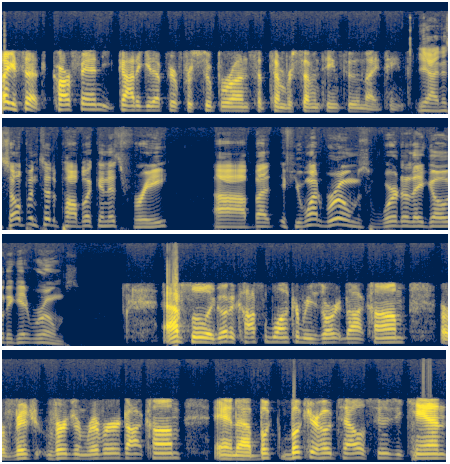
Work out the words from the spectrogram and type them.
like I said, car fan, you got to get up here for Super Run September 17th through the 19th. Yeah, and it's open to the public and it's free. Uh, but if you want rooms, where do they go to get rooms? Absolutely. Go to CasablancaResort.com or VirginRiver.com and uh, book book your hotel as soon as you can.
